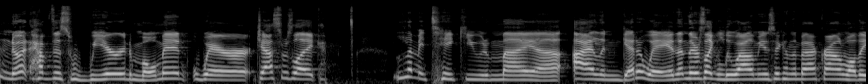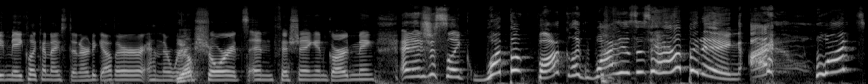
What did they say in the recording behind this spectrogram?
and Cnut have this weird moment where Jasper's like, let me take you to my uh, island getaway. And then there's like luau music in the background while they make like a nice dinner together and they're wearing Yep. shorts and fishing and gardening. And it's just like, what the fuck? Like, why is this happening? I, what?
